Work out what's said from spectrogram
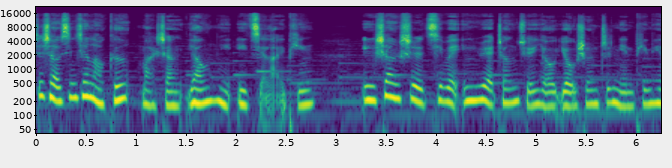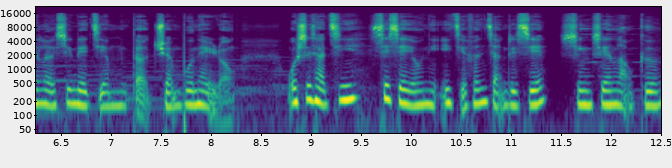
这首新鲜老歌，马上邀你一起来听。以上是七位音乐张学友有生之年天天乐系列节目的全部内容。我是小七，谢谢有你一起分享这些新鲜老歌。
